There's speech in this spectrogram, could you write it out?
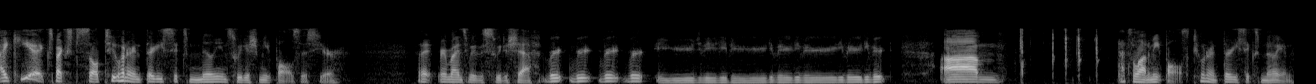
IKEA expects to sell 236 million Swedish meatballs this year. That reminds me of the Swedish Chef. Um, that's a lot of meatballs. 236 million.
